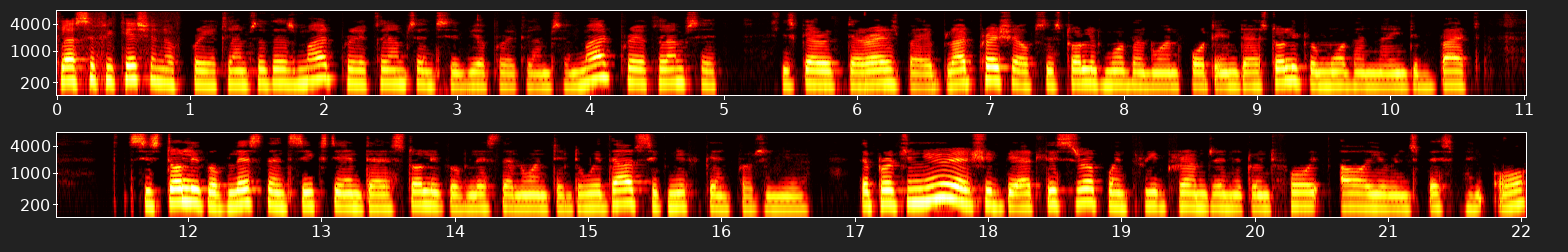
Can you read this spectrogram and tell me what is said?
Classification of preeclampsia. There's mild preeclampsia and severe preeclampsia. Mild preeclampsia is characterized by a blood pressure of systolic more than 140 and diastolic of more than 90, but systolic of less than 60 and diastolic of less than 120 without significant proteinuria. The proteinuria should be at least 0.3 grams in a 24-hour urine specimen or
